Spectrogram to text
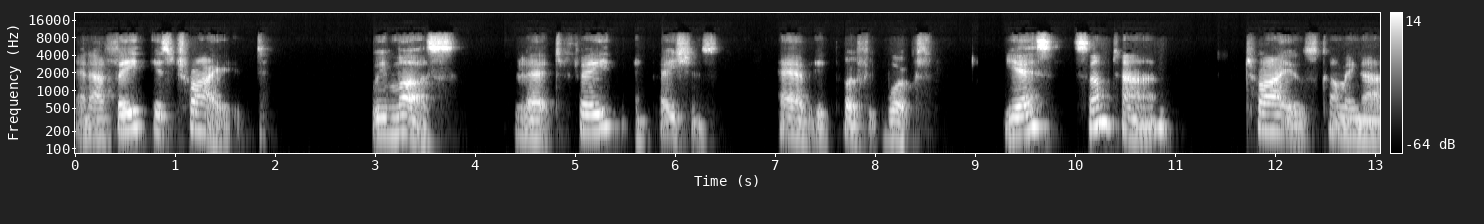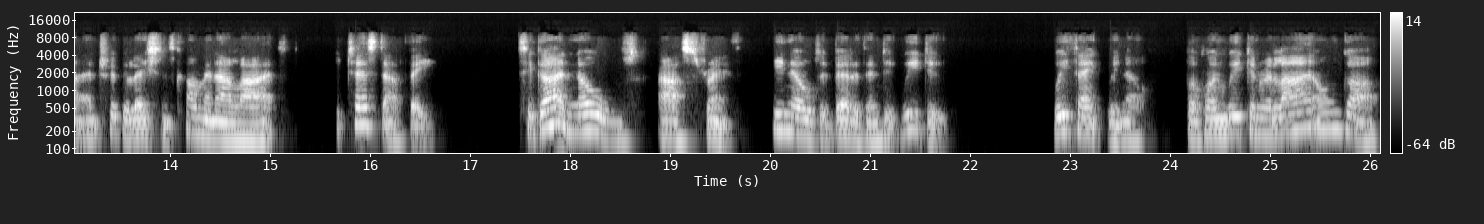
and our faith is tried, we must let faith and patience have its perfect works. Yes, sometimes trials coming out and tribulations come in our lives to test our faith. See, God knows our strength. He knows it better than we do. We think we know. But when we can rely on God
